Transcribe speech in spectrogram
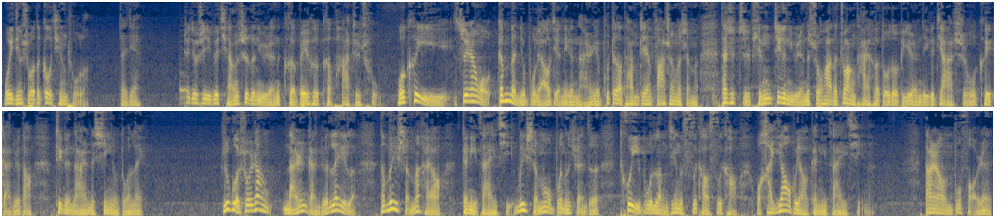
我已经说的够清楚了。再见，这就是一个强势的女人可悲和可怕之处。我可以，虽然我根本就不了解那个男人，也不知道他们之间发生了什么，但是只凭这个女人的说话的状态和咄咄逼人的一个架势，我可以感觉到这个男人的心有多累。如果说让男人感觉累了，那为什么还要跟你在一起？为什么我不能选择退一步，冷静的思考思考，我还要不要跟你在一起呢？当然，我们不否认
